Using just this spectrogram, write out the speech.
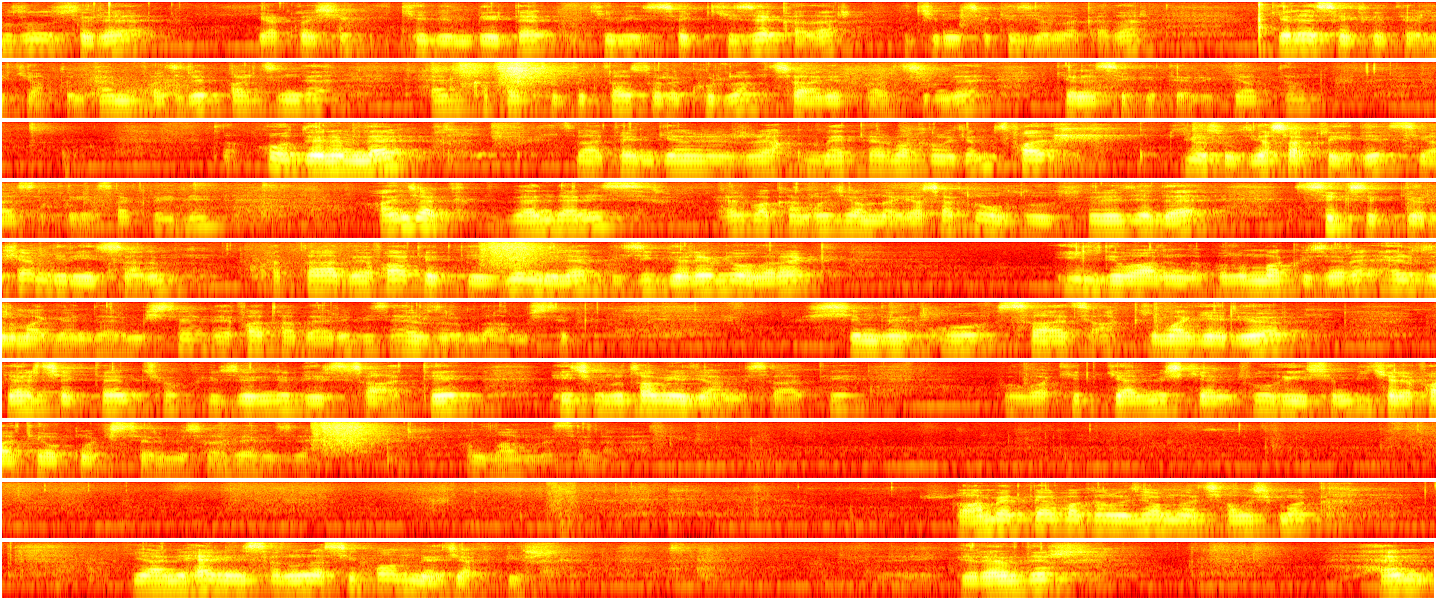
Uzun süre yaklaşık 2001'den 2008'e kadar, 2008 yılına kadar genel sekreterlik yaptım. Hem Fazilet Partisi'nde hem kapatıldıktan sonra kurulan Saadet Partisi'nde genel sekreterlik yaptım. O dönemde zaten Genel Rahmetli Erbakan hocamız biliyorsunuz yasaklıydı, siyasette yasaklıydı. Ancak bendeniz Erbakan hocamla yasaklı olduğu sürece de sık sık görüşen bir insanım. Hatta vefat ettiği gün bile bizi görevli olarak il divanında bulunmak üzere Erzurum'a göndermişti. Vefat haberi biz Erzurum'da almıştık. Şimdi o saat aklıma geliyor. Gerçekten çok hüzünlü bir saatti. Hiç unutamayacağım bir saatti. Bu vakit gelmişken ruhu için bir kere Fatiha okumak isterim müsaadenizle. Allah'ım mesela. Rahmetli Erbakan hocamla çalışmak yani her insana nasip olmayacak bir e, görevdir. Hem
